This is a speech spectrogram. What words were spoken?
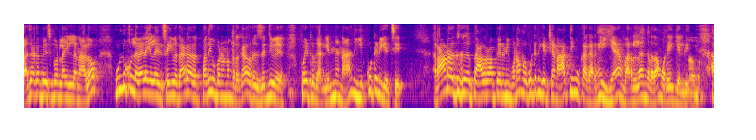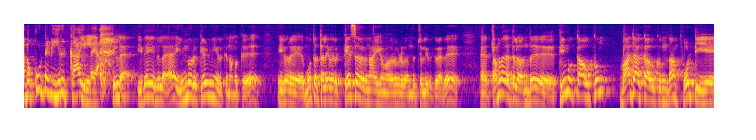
பாஜக பேசுபொருளாக இல்லைனாலும் உள்ளுக்குள்ள வேலைகளை செய்வதாக அதை பதிவு பண்ணணுங்கிறதுக்காக அவர் செஞ்சு போயிட்டுருக்கார். என்னன்னா நீங்கள் கூட்டணி கட்சி ராணுவத்துக்கு இப்போ ஆதரவாக பேரணி போனால் உங்கள் கூட்டணி கட்சியான அதிமுக காரங்க ஏன் வரலங்கிறதான் ஒரே கேள்வி. அப்போ கூட்டணி இருக்கா இல்லையா? இல்ல இதே இதுல இன்னொரு கேள்வியும் இருக்கு நமக்கு. இவர் மூத்த தலைவர் கேசவ விநாயகம் அவர்கள் வந்து சொல்லியிருக்கிறாரு தமிழகத்துல வந்து திமுகவுக்கும் பாஜகவுக்கும் தான் போட்டியே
